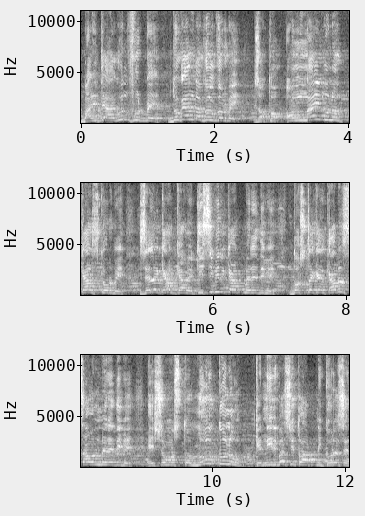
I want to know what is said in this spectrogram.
বাড়িতে আগুন ফুটবে, দোকান দখল করবে, যত অন্যায়মূলক কাজ করবে, জেলে কাঠ খাবে, টিসিবির কাঠ মেরে দিবে, দশ টাকার কাঠের চাউল মেরে দিবে, এই সমস্ত লোকগুলোকে নির্বাচিত আপনি করেছেন,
